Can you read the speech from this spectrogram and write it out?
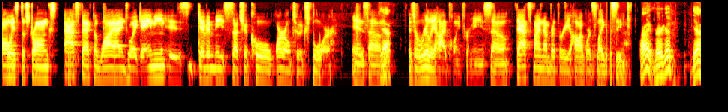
always the strong aspect of why I enjoy gaming is giving me such a cool world to explore. Is um, Yeah. is a really high point for me. So that's my number three, Hogwarts Legacy. All right, very good. Yeah,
